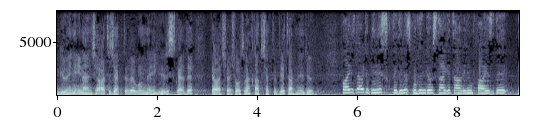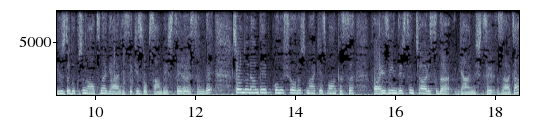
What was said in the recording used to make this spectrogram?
güveni, inancı artacaktır ve bununla ilgili riskler de yavaş yavaş ortadan kalkacaktır diye tahmin ediyorum. Faizlerde bir risk dediniz. Bugün gösterge tahvilin faizi de %9'un altına geldi. 8.95 seviyesinde. Son dönemde hep konuşuyoruz. Merkez Bankası faizi indirsin çağrısı da gelmişti zaten.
